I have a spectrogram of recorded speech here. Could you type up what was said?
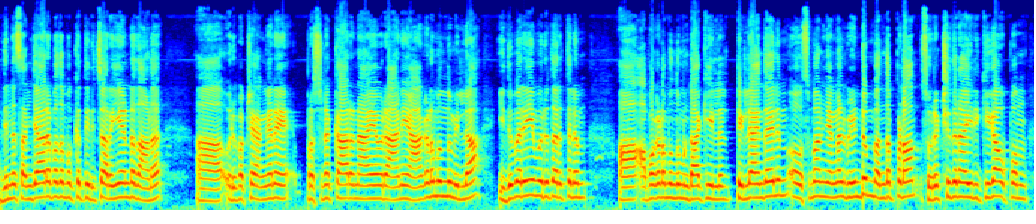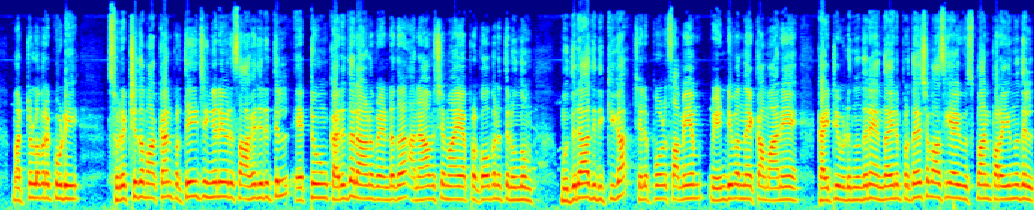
ഇതിന്റെ സഞ്ചാരപഥമൊക്കെ തിരിച്ചറിയേണ്ടതാണ്. ഒരു പക്ഷേ അങ്ങനെ പ്രശ്നക്കാരനായ ഒരു ആനയാകണമെന്നുമില്ല ഇതുവരെയും ഒരു തരത്തിലും അപകടമൊന്നും ഉണ്ടാക്കിയിട്ടില്ല. എന്തായാലും ഉസ്മാൻ ഞങ്ങൾ വീണ്ടും ബന്ധപ്പെടാം. സുരക്ഷിതനായിരിക്കുക. ഒപ്പം മറ്റുള്ളവരെ കൂടി സുരക്ഷിതമാക്കാൻ പ്രത്യേകിച്ച് ഇങ്ങനെയൊരു സാഹചര്യത്തിൽ ഏറ്റവും കരുതലാണ് വേണ്ടത്. അനാവശ്യമായ പ്രകോപനത്തിനൊന്നും മുതിരാതിരിക്കുക. ചിലപ്പോൾ സമയം വേണ്ടി വന്നേക്കാം ആനയെ കയറ്റിവിടുന്നതിന്. എന്തായാലും പ്രദേശവാസിയായി ഉസ്മാൻ പറയുന്നതിൽ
